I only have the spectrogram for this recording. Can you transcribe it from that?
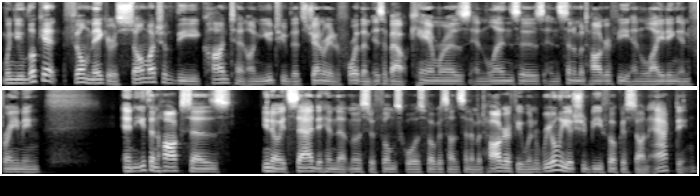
when you look at filmmakers so much of the content on youtube that's generated for them is about cameras and lenses and cinematography and lighting and framing. And ethan hawke says you know, it's sad to him that most of film school is focused on cinematography when really it should be focused on acting.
